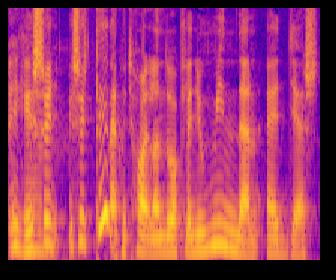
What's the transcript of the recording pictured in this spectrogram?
Igen. És hogy, és hogy tényleg, hogy hajlandóak legyünk minden egyes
